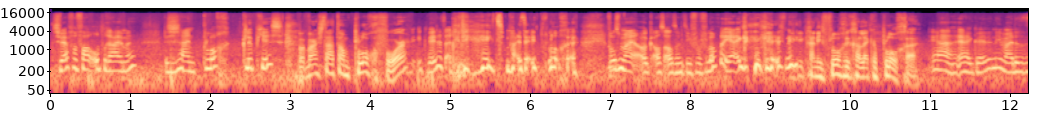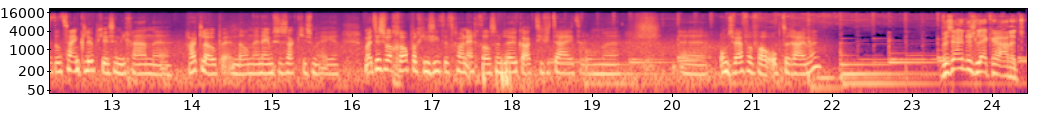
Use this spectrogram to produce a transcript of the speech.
zwerfafval opruimen. Dus er zijn plogclubjes. Waar staat dan plog voor? Ik weet het eigenlijk niet heet, maar het heet ploggen. Volgens mij ook als alternatief voor vloggen. Ja, ik, ik weet het niet. Ik ga niet vloggen, ik ga lekker ploggen. Ja, ja ik weet het niet. Maar dat, dat zijn clubjes en die gaan uh, hardlopen. En dan uh, nemen ze zakjes mee. Uh. Maar het is wel grappig. Je ziet het gewoon echt als een leuke activiteit om, om zwerfafval op te ruimen. We zijn dus lekker aan het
